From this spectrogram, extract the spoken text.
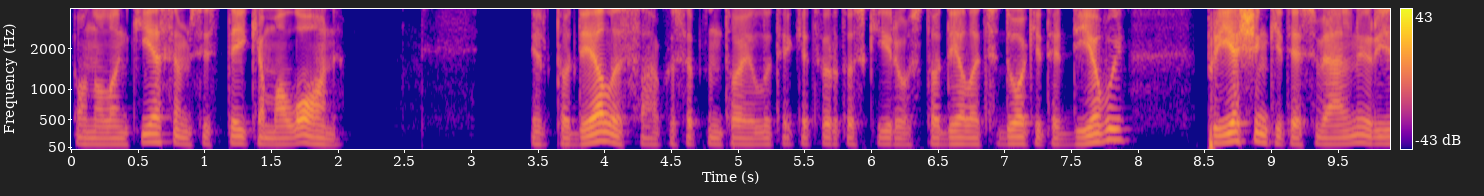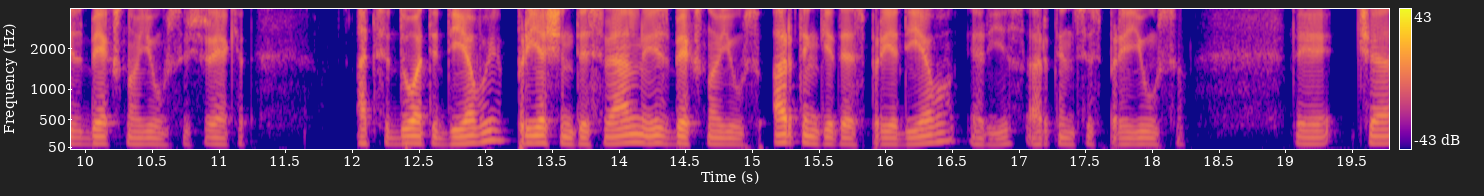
o nuolankiesiems jis teikia malonę. Ir todėl jis sako septintoji lūtė ketvirtos skyriaus, todėl atsiduokite Dievui, priešinkitės velniui ir jis bėgs nuo jūsų. Žiūrėkit, atsiduoti Dievui, priešintis velniui, jis bėgs nuo jūsų. Artinkitės prie Dievo ir jis artinsis prie jūsų. Tai čia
